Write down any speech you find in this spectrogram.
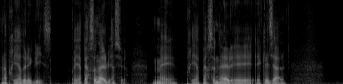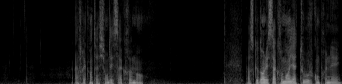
Dans la prière de l'Église. Prière personnelle, bien sûr, mais prière personnelle et ecclésiale. La fréquentation des sacrements. Parce que dans les sacrements, il y a tout, vous comprenez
